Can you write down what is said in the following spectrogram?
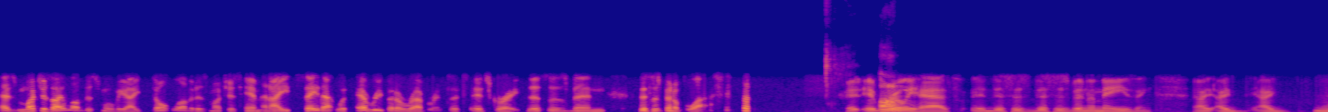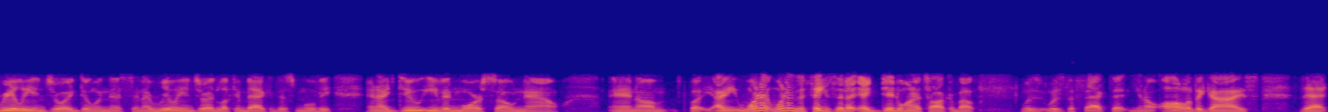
as much as I love this movie, I don't love it as much as him, and I say that with every bit of reverence. It's it's great. This has been this has been a blast. It, it Um, really has. It, this is this has been amazing. I, I I really enjoyed doing this, and I really enjoyed looking back at this movie, and I do even more so now. And um, but I mean, one of one of the things that I, I did want to talk about was was the fact that you know all of the guys that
